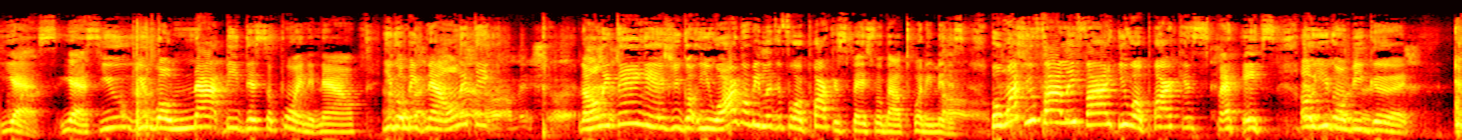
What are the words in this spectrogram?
Yes, yes. You you will not be disappointed. Now you're gonna be now. Only thing. The only thing is you go. You are gonna be looking for a parking space for about twenty minutes. Oh, but once you finally find you a parking space, oh, you gonna be good.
